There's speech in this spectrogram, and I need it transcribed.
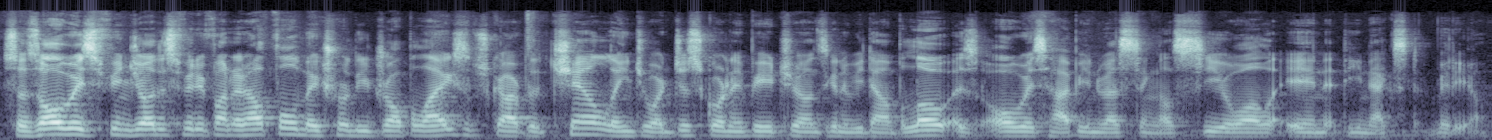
So as always, if you enjoyed this video, found it helpful, make sure that you drop a like, subscribe to the channel. Link to our Discord and Patreon is going to be down below. As always, happy investing. I'll see you all in the next video.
